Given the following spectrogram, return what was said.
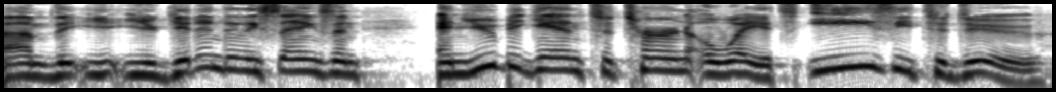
Um, the, you, you get into these things and and you begin to turn away. It's easy to do.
